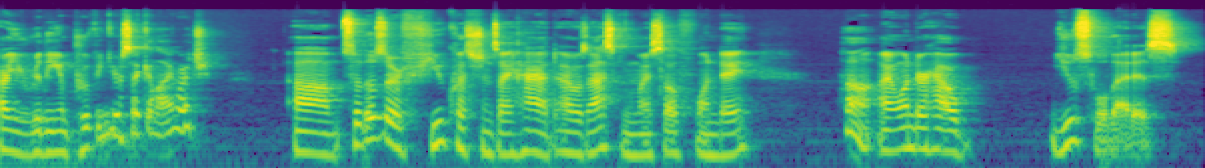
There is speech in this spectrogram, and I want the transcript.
are you really improving your second language? Um, so those are a few questions I had. I was asking myself one day, huh, I wonder how useful that is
